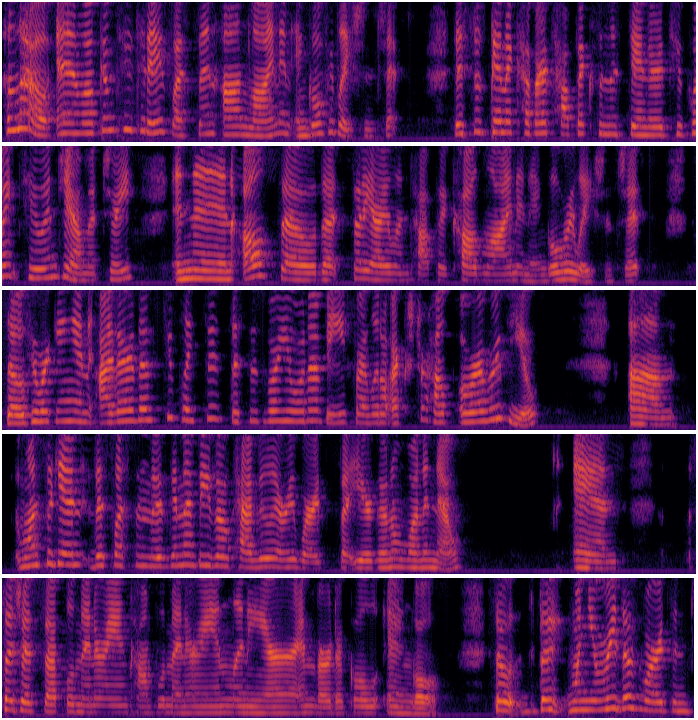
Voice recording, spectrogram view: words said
Hello, and welcome to today's lesson on line and angle relationships. This is going to cover topics in the Standard 2.2 in geometry, and then also that study island topic called line and angle relationships. So if you're working in either of those two places, this is where you want to be for a little extra help or a review. Um, once again, this lesson, there's going to be vocabulary words that you're going to want to know. And such as supplementary and complementary and linear and vertical angles. So the when you read those words in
